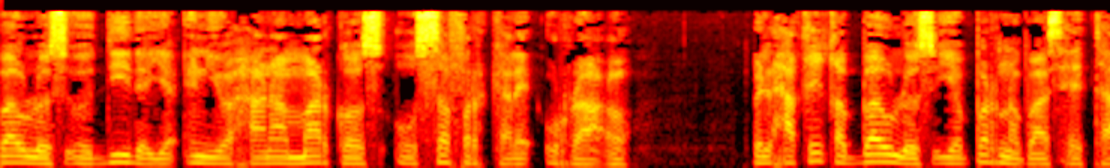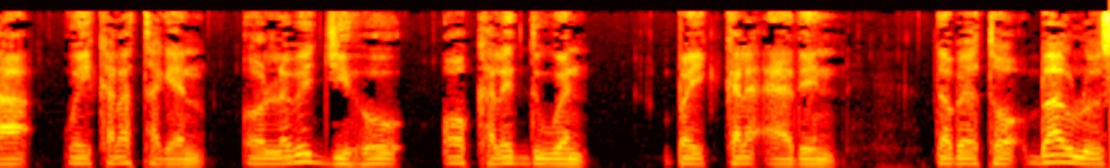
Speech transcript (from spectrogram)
bawlos oo diidaya in yooxanaa markos uu safar kale u raaco bilxaqiiqa bawlos iyo barnabas xitaa way kala tageen oo laba jiho oo kala duwan bay kala aadeen. Dabeeto bawlos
